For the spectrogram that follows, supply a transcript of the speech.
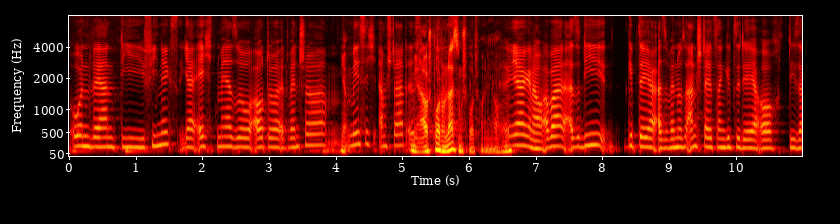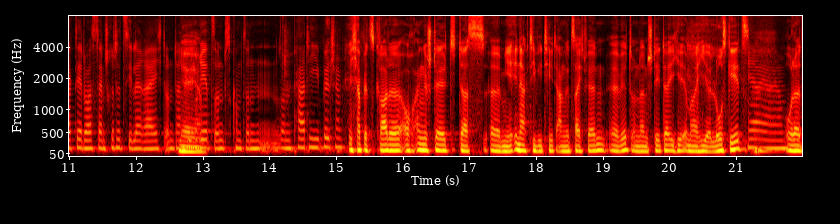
Und während die Phoenix ja echt mehr so Outdoor-Adventure-mäßig am Start ist. Ja, Sport und Leistungssport vor allem auch. Ne? Ja, genau. Aber also die gibt dir ja, also wenn du es anstellst, dann gibt sie dir ja auch, die sagt dir, du hast dein Schritteziel erreicht und dann Ja, ja. vibriert und es kommt so ein, so ein Party-Bildschirm. Ich habe jetzt gerade auch angestellt, dass äh, mir Inaktivität angezeigt werden äh, wird und dann steht da hier immer hier, los geht's. Ja, ja, ja. Oder,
